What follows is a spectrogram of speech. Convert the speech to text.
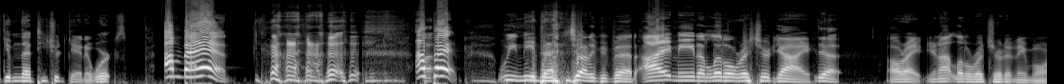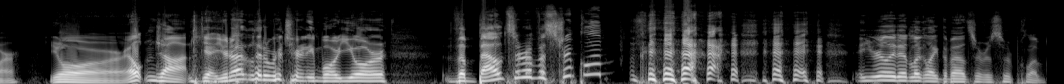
Give him that t-shirt can. It works. I'm bad. I bet we need that Johnny B. Bad. I need a little Richard guy. Yeah, All right, you're not little Richard anymore. You're Elton John. yeah. You're not Little Richard anymore. You're the bouncer of a strip club. he really did look like the bouncer of a strip club.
